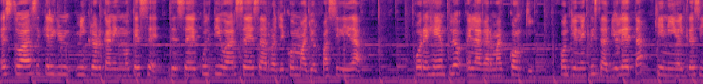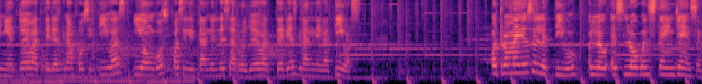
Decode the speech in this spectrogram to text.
Esto hace que el microorganismo que se desee cultivar se desarrolle con mayor facilidad. Por ejemplo, el agar McConkey contiene cristal violeta que inhibe el crecimiento de bacterias gram positivas y hongos facilitando el desarrollo de bacterias gram negativas. Otro medio selectivo es Lowenstein-Jensen,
